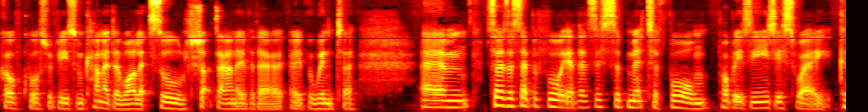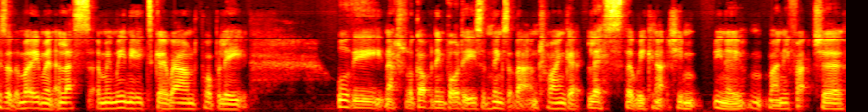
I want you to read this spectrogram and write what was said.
golf course reviews from Canada while it's all shut down over there over winter. Um, so as I said before, yeah, there's this submitter form probably is the easiest way because at the moment, unless I mean, we need to go around probably all the national governing bodies and things like that and try and get lists that we can actually, you know, manufacture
